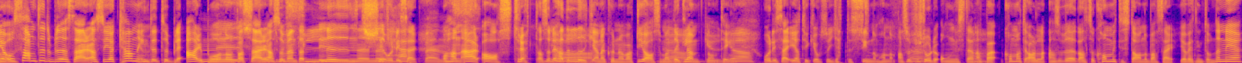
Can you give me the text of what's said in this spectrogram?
Ja och samtidigt blir jag så här, alltså jag kan inte typ bli arg på honom för att så här, sluta alltså vänta, flit, nej nej nej. Och, det är här, och han är astrött, alltså det Ja. hade lika gärna kunnat varit jag som hade Ja, glömt gud, någonting. ja. Och det är så här, jag tycker också jättesynd om honom. Alltså förstår du ångesten att bara komma till Arlanda, alltså vi har alltså kommit till stan och bara så här, jag vet inte om den är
